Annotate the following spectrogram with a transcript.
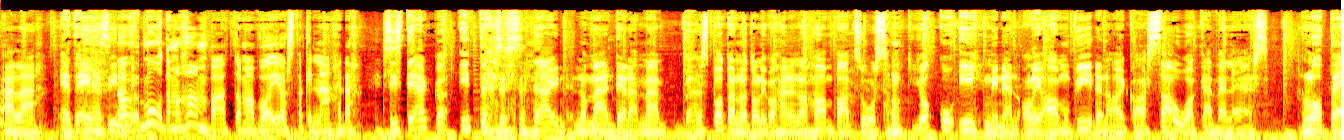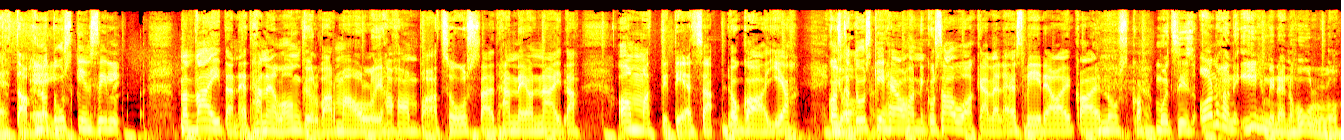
Älä. Et eihän siinä... No ni- muutama hampaattoma voi jostakin nähdä. Siis tiedätkö, itse asiassa näin, no mä en tiedä, mä en spotannut, että oliko hänellä hampaat suussa, mutta joku ihminen oli aamu viiden aikaa sauva kävelees. Lopeta. Ei. No tuskin sillä, mä väitän, että hänellä on kyllä varmaan ollut ihan hampaat suussa, että hän ei ole näitä ammattitietsä dogaajia. Koska Joo. tuskin he on niinku sauvaa kävelees viiden aikaa, en usko. Mutta siis onhan ihminen hullu,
